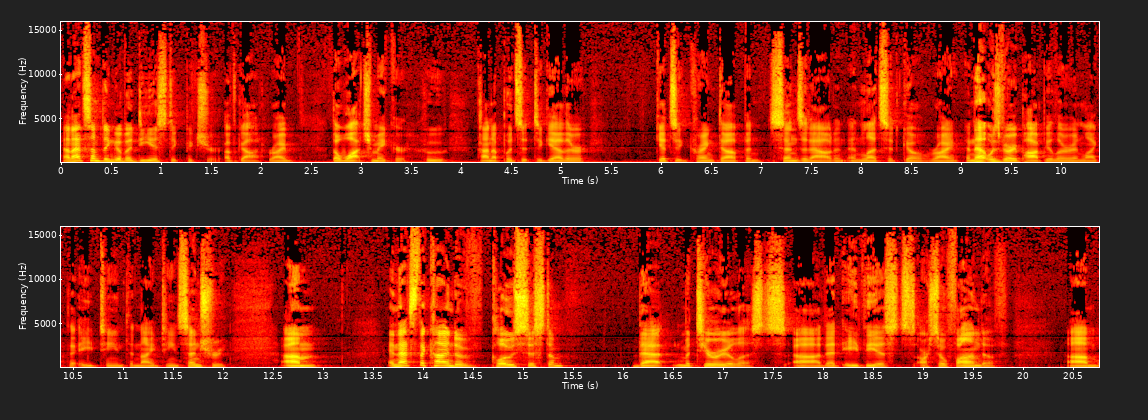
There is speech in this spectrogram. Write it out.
Now that's something of a deistic picture of God, right? The watchmaker who kind of puts it together, gets it cranked up, and sends it out and, and, lets it go, right? And that was very popular in like the 18th and 19th century. Um, and that's the kind of closed system that materialists, uh, that atheists are so fond of. Um,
